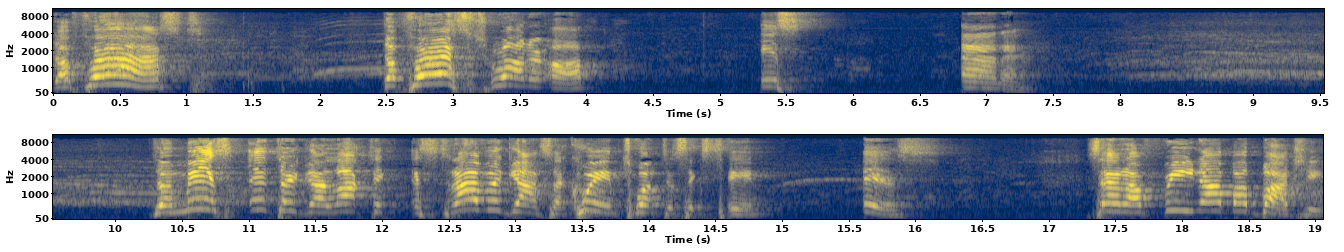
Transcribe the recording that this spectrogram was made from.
The first, the first runner-up is Anna. The Miss Intergalactic Extravaganza Queen 2016 is Serafina Babaji.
